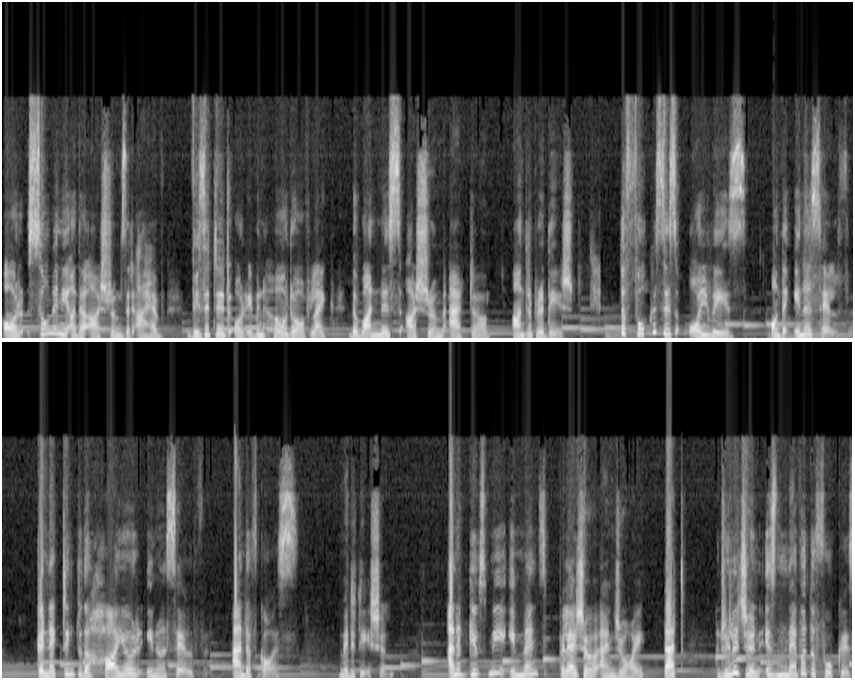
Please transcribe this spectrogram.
or so many other ashrams that I have visited or even heard of, like the Oneness ashram at uh, Andhra Pradesh. The focus is always on the inner self, connecting to the higher inner self, and of course, meditation. And it gives me immense pleasure and joy that religion is never the focus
